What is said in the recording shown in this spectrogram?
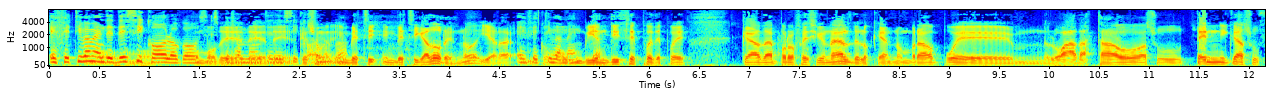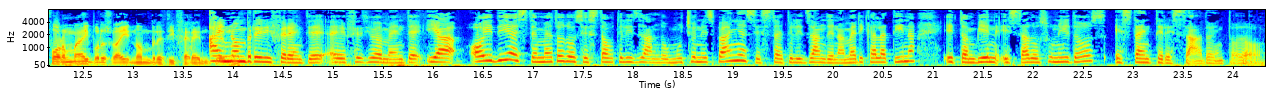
efectivamente, de psicólogos, especialmente de, Que son investigadores, ¿no? Y ahora, como bien dices, pues después cada profesional de los que han nombrado, pues lo ha adaptado a su técnica, a su forma, y por eso hay nombres diferentes. Hay nombres diferentes, efectivamente. Y hoy día este método se está utilizando mucho en España, se está utilizando en América Latina y también Estados Unidos está interesado en todo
